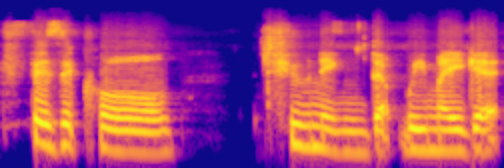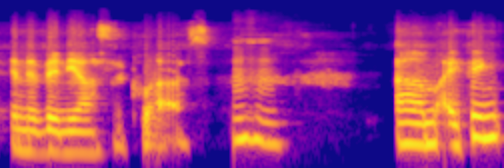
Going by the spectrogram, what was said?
physical tuning that we may get in a vinyasa class, mm-hmm. um, I think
